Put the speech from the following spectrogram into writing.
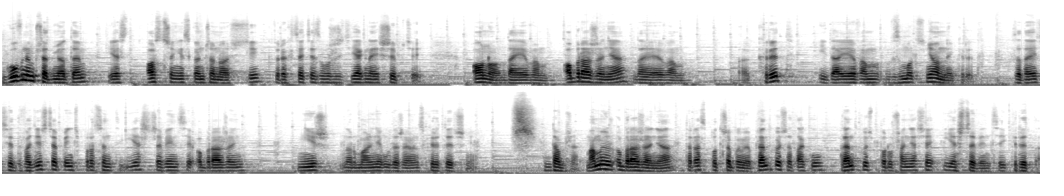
Głównym przedmiotem jest ostrze nieskończoności, które chcecie złożyć jak najszybciej. Ono daje Wam obrażenia, daje Wam e, kryt i daje Wam wzmocniony kryt. Zadajecie 25% jeszcze więcej obrażeń niż normalnie uderzając krytycznie. Dobrze, mamy już obrażenia, teraz potrzebujemy prędkość ataku, prędkość poruszania się i jeszcze więcej kryta.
